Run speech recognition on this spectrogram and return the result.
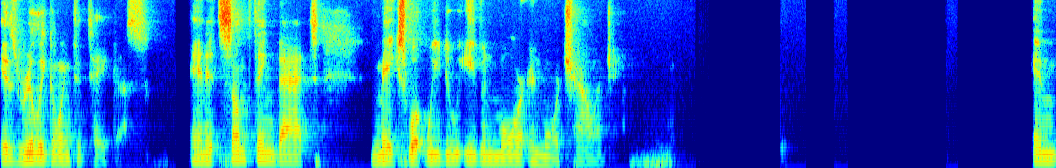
is really going to take us. And it's something that makes what we do even more and more challenging. And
